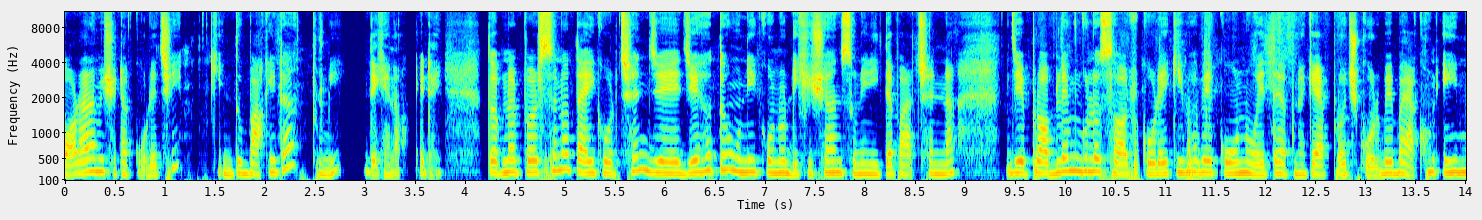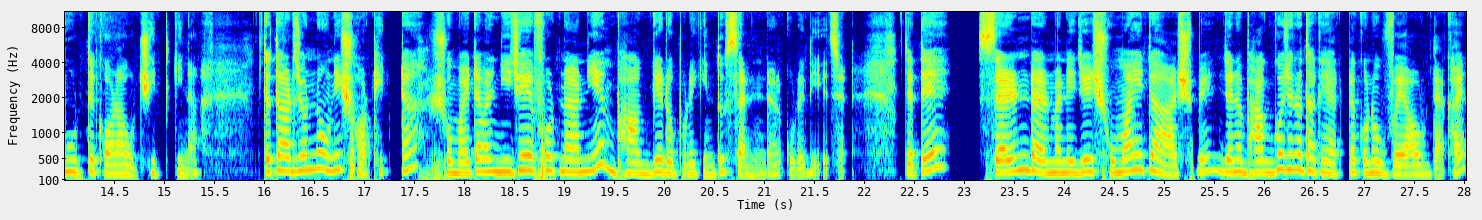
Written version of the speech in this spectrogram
করার আমি সেটা করেছি, কিন্তু বাকিটা তুমি দেখে নাও, এটাই। তো আপনার পার্সনও তাই করছেন যে যেহেতু উনি কোনো ডিসিশানস উনি নিতে পারছেন না, যে প্রবলেমগুলো সলভ করে কীভাবে কোন ওয়েতে আপনাকে অ্যাপ্রোচ করবে বা এখন এই মুহূর্তে করা উচিত কি না তো তার জন্য উনি সঠিকটা সময়টা মানে নিজে এফোর্ট না নিয়ে ভাগ্যের ওপরে কিন্তু স্যারেন্ডার করে দিয়েছেন। যাতে স্যারেন্ডার মানে যে সময়টা আসবে, যেন ভাগ্য যেন তাকে একটা কোনো ওয়ে আউট দেখায়,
